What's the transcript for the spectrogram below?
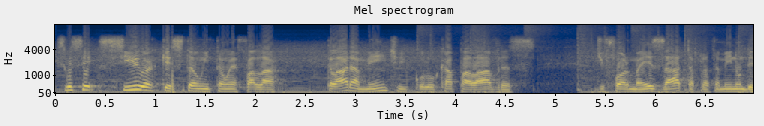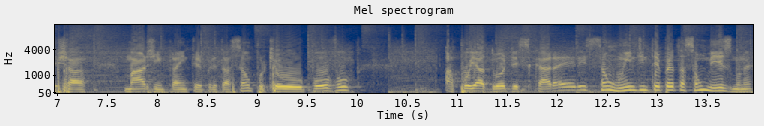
se você se a questão então é falar claramente e colocar palavras de forma exata para também não deixar margem para interpretação, porque o povo apoiador desse cara, eles são ruins de interpretação mesmo, né?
